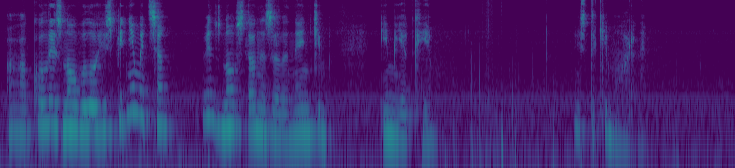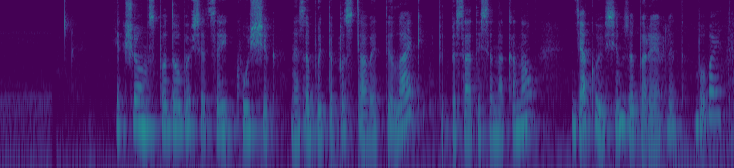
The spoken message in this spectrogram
А коли знову вологість підніметься, він знов стане зелененьким і м'яким. Ось таким гарним. Якщо вам сподобався цей кущик, не забудьте поставити лайк і підписатися на канал. Дякую всім за перегляд. Бувайте!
